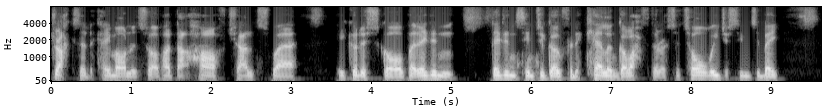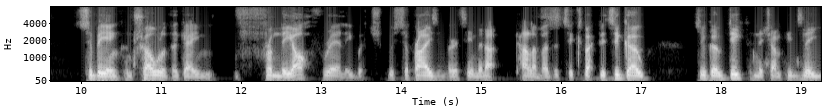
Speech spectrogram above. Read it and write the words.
Draxler that came on and sort of had that half chance where he could have scored, but they didn't. They didn't seem to go for the kill and go after us at all. We just seemed to be to be in control of the game from the off, really, which was surprising for a team of that caliber that's expected to go to go deep in the Champions League,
